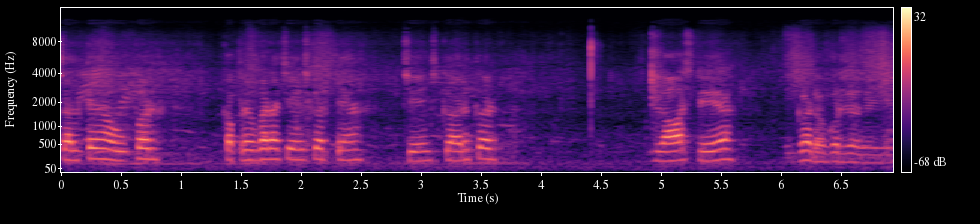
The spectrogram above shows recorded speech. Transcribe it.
चलते हैं ऊपर कपड़े वगैरह चेंज करते हैं। चेंज कर कर लास्ट डे है घरों को चलेंगे।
